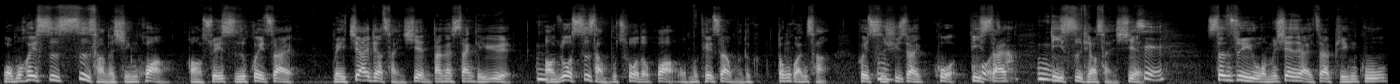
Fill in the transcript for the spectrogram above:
我们会视市场的情况，啊，随时会在每加一条产线大概三个月，啊，如果市场不错的话，我们可以在我们的东莞厂会持续在扩第三、第四条产线，是。甚至于我们现在也在评估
